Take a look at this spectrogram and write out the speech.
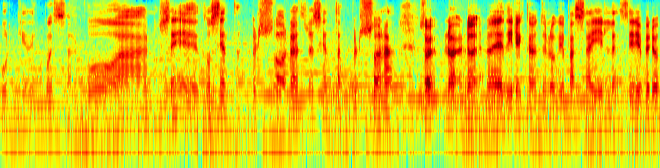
porque después salvó a, no sé, 200 personas, 300 personas. no, es directamente lo que pasa ahí en la serie, pero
